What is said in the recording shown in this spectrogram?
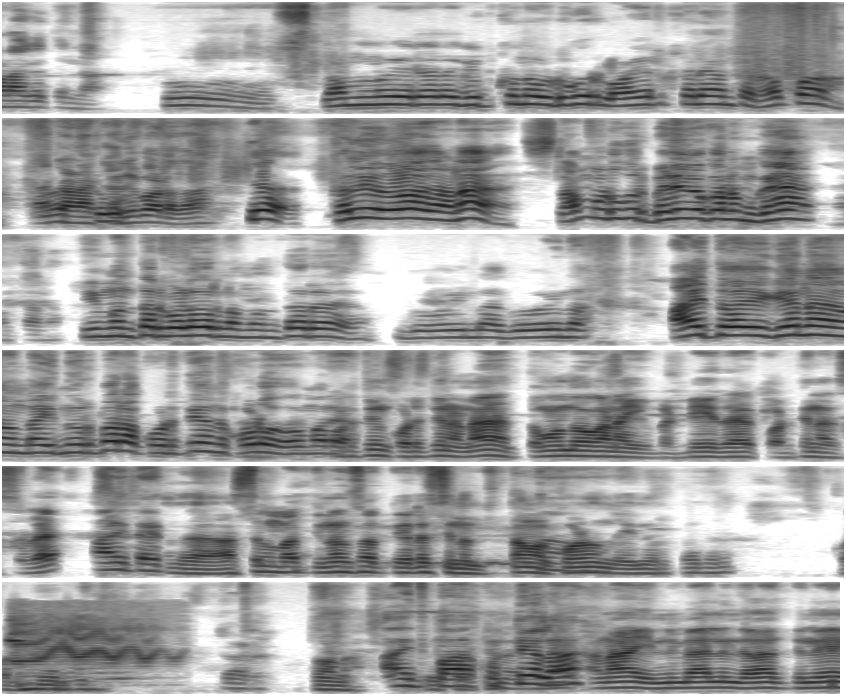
ಮಾಡಾಕತ್ತೀನಿ ನಾ. ಸ್ಲಮ್ ಏರಿಯಾದಾಗ ಇದ್ಕೊಂಡು ಹುಡುಗರು ಲಾಯರ್ ಕಲೆ ಅಂತಾರಪ್ಪ. ಯಾಕಣ್ಣ ಕಲಿಬಾರ್ದ? ಕಲಿ ಅಣ್ಣ. ಸ್ಲಮ್ ಹುಡುಗರು ಬೆಳಿಬೇಕು ನಮ್ಗೆ. ಅಂತಾನ. ನಿಮ್ಮಂತಾರ ಬೆಳೆದ್ರ ನಮ್ಮಂತಾರ ಗೋವಿಂದ ಗೋವಿಂದ. ಆಯ್ತು ಈಗೇನ ಒಂದ್ ಐದ್ನೂರ್ ರೂಪಾಯಿ ಕೊಡ್ತೀನಿ ಅಂತ ಕೊಡು ಮರ ಕೊಡ್ತೀನಿ ಕೊಡ್ತೀನಿ ಅಣ್ಣ. ತಗೊಂಡ್ ಹೋಗೋಣ ಈಗ ಬಡ್ಡಿ ಇದೆ ಕೊಡ್ತೀನಿ ಅಸಲ ಆಯ್ತಾಯ್ತು ಅಸಲ್ ಮತ್ತೆ ಇನ್ನೊಂದ್ಸಲ ತೀರಿಸ್ತೀನಿ ಅಂತ ತಮ್ಮ ಕೊಡು ಒಂದ್ ಐನೂರು ರೂಪಾಯಿ ಕೊಡ್ತೀನಿ. ಆಯ್ತಪ್ಪ ಕೊಟ್ಟಿಯಲ್ಲ? ಅಣ್ಣ ಇನ್ ಮ್ಯಾಲಿಂದ ಹೇಳತ್ತೀನಿ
